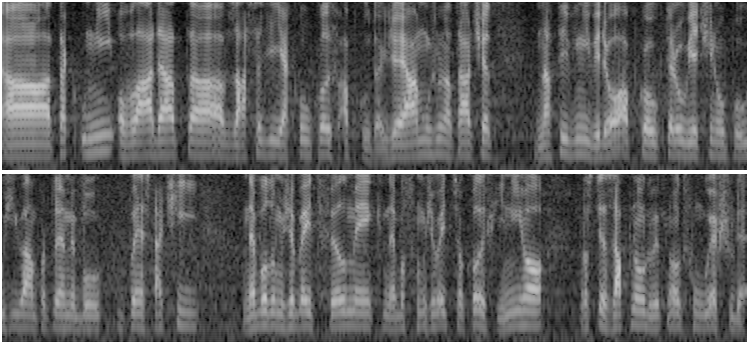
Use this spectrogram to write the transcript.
a, tak umí ovládat a, v zásadě jakoukoliv apku. Takže já můžu natáčet nativní video apkou, kterou většinou používám, protože mi úplně stačí, nebo to může být filmik, nebo to může být cokoliv jiného. Prostě zapnout, vypnout, funguje všude.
